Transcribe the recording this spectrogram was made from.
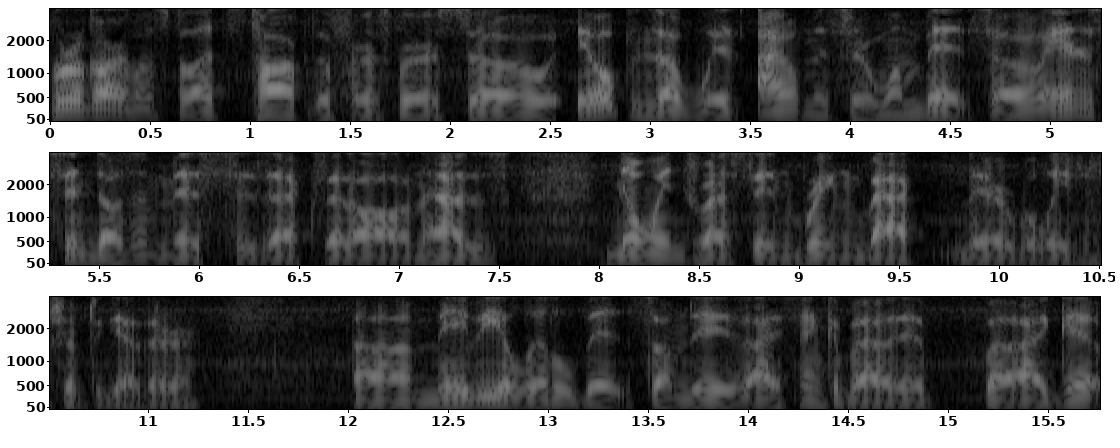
But regardless, let's talk the first verse. So it opens up with I don't miss her one bit. So Anderson doesn't miss his ex at all and has no interest in bringing back their relationship together. Uh, maybe a little bit. Some days I think about it, but I get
